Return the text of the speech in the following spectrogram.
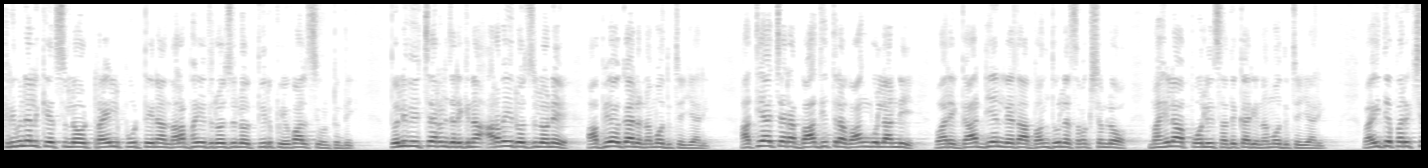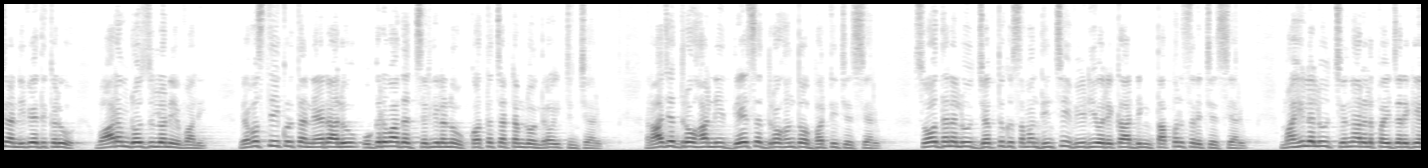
క్రిమినల్ కేసులో ట్రయల్ పూర్తయిన నలభై ఐదు రోజుల్లో తీర్పు ఇవ్వాల్సి ఉంటుంది. తొలి విచారణ జరిగిన అరవై రోజుల్లోనే అభియోగాలు నమోదు చేయాలి అత్యాచార బాధితుల వాంగ్మూలాన్ని వారి గార్డియన్ లేదా బంధువుల సమక్షంలో మహిళా పోలీస్ అధికారి నమోదు చేయాలి వైద్య పరీక్షల నివేదికలు వారం రోజుల్లోనే ఇవ్వాలి. వ్యవస్థీకృత నేరాలు ఉగ్రవాద చర్యలను కొత్త చట్టంలో నిర్వహించారు. రాజద్రోహాన్ని దేశద్రోహంతో భర్తీ చేశారు. శోధనలు జప్తుకు సంబంధించి వీడియో రికార్డింగ్ తప్పనిసరి చేశారు. మహిళలు చిన్నారులపై జరిగే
